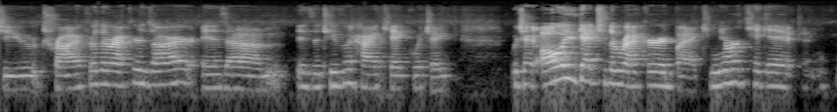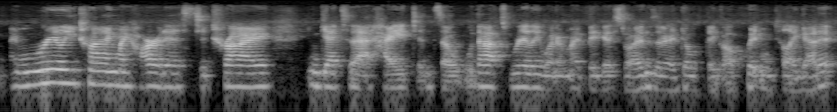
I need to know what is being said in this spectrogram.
to try for the records are is um, is a two foot high kick, which I which I always get to the record, but I can never kick it. And I'm really trying my hardest to try and get to that height. And so that's really one of my biggest ones that I don't think I'll quit until I get it.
